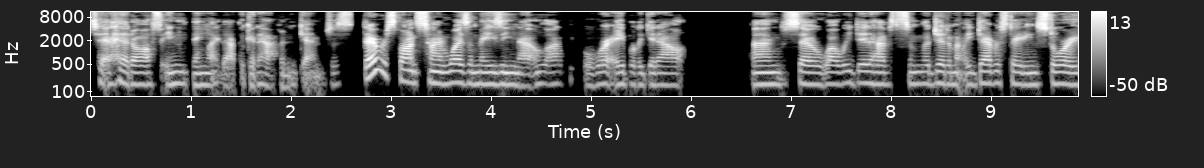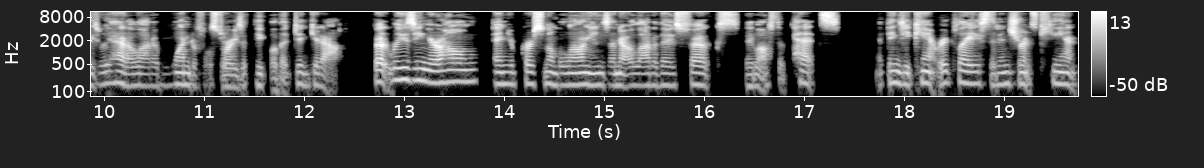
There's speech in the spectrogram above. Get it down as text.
to head off anything like that that could happen again. Just their response time was amazing, though. A lot of people were able to get out um, so while we did have some legitimately devastating stories, we had a lot of wonderful stories of people that did get out. But losing your home and your personal belongings, I know a lot of those folks, they lost their pets and things you can't replace that insurance can't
